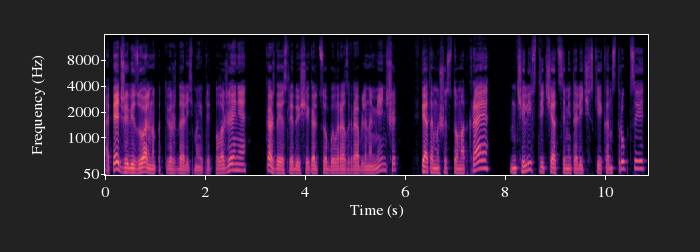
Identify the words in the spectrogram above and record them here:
Опять же визуально подтверждались мои предположения, каждое следующее кольцо было разграблено меньше — пятом и шестом от края начали встречаться металлические конструкции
